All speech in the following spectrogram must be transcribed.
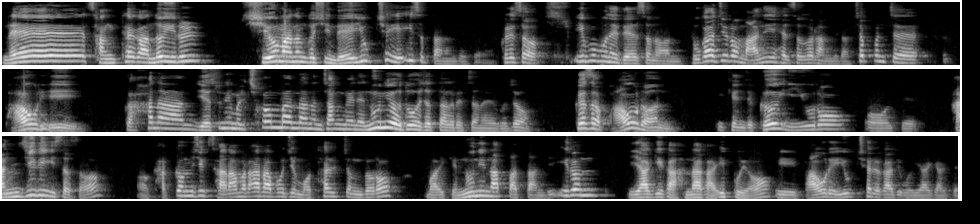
내 상태가 너희를 시험하는 것이 내 육체에 있었다는 거죠. 그래서 이 부분에 대해서는 두 가지로 많이 해석을 합니다. 첫 번째, 바울이 그 하나 예수님을 처음 만나는 장면에 눈이 어두워졌다 그랬잖아요. 그죠? 그래서 바울은 이렇게 이제 그 이유로 어 이렇게 안질이 있어서 어 가끔씩 사람을 알아보지 못할 정도로 뭐 이렇게 눈이 나빴다든지 이런 이야기가 하나가 있고요. 이 바울의 육체를 가지고 이야기할 때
